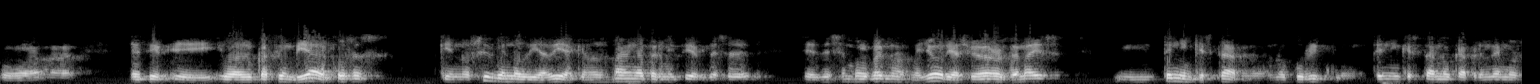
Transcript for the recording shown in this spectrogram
ou a, a, é decir, e, e a educación vial, cosas que nos sirven no día a día, que nos van a permitir dese, eh, desenvolvernos mellor e axudar os demais, mm, teñen que estar no, no currículo teñen que estar no que aprendemos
